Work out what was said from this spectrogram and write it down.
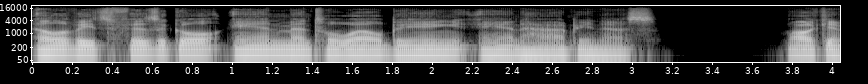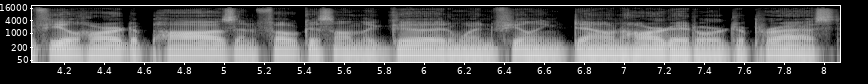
elevates physical and mental well being and happiness. While it can feel hard to pause and focus on the good when feeling downhearted or depressed,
